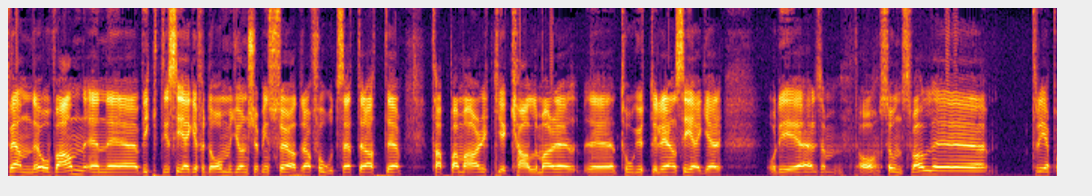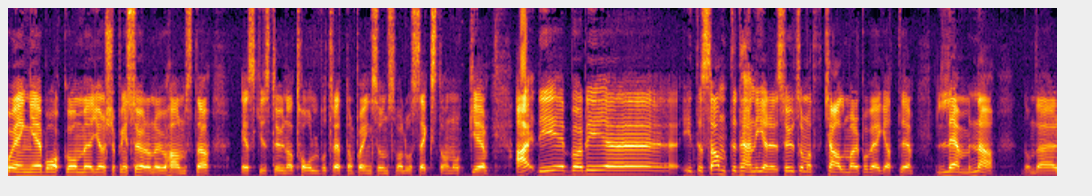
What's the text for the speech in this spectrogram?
vände och vann. En eh, viktig seger för dem. Jönköping Södra fortsätter att eh, tappa mark. Kalmar eh, eh, tog ytterligare en seger. Och det är liksom, ja, Sundsvall eh, tre poäng bakom Jönköping Södra nu. Halmstad Eskilstuna 12 och 13 poäng, Sundsvall då 16. Och, eh, det börjar bli eh, intressant det här nere. Det ser ut som att Kalmar är på väg att eh, lämna de där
